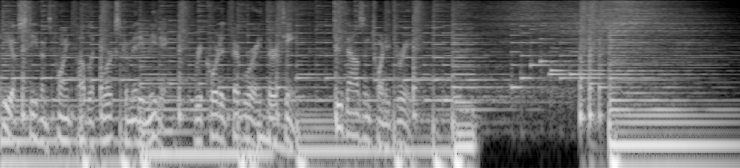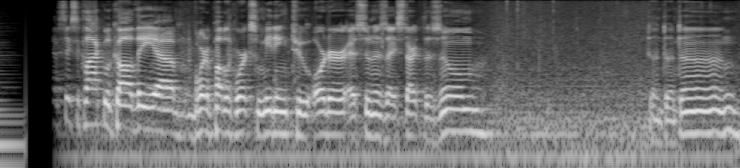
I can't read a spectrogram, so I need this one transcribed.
City of Stevens Point Public Works Committee meeting, recorded February 13, 2023. At 6 o'clock, we'll call the uh, Board of Public Works meeting to order as soon as I start the Zoom. Dun, dun, dun.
